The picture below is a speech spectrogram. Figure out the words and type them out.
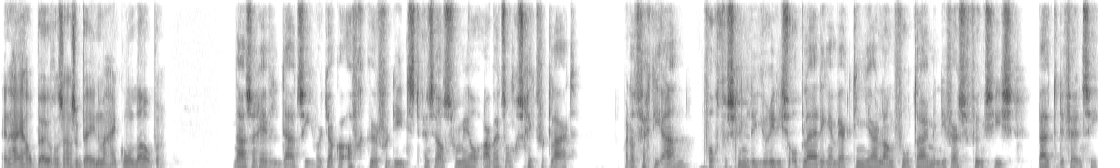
En hij had beugels aan zijn benen, maar hij kon lopen. Na zijn revalidatie wordt Jacco afgekeurd voor dienst en zelfs formeel arbeidsongeschikt verklaard. Maar dat vecht hij aan, volgt verschillende juridische opleidingen en werkt tien jaar lang fulltime in diverse functies buiten Defensie.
